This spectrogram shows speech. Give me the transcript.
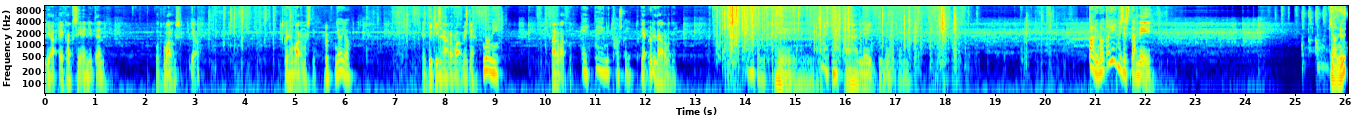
ja ekaksi eniten... Ootko valmis? Joo. Ootko ihan varmasti? Hm, joo, joo. Et ikinä arvaa mikä. No niin. Arvaatko? Hei, tää ei ole nyt hauska juttu. Ker- Yritä arvata. Näytä nyt. Hei. Näytä. Vähän leikkimieltä nyt. Tarinoita ihmisestä. Niin. Ja nyt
